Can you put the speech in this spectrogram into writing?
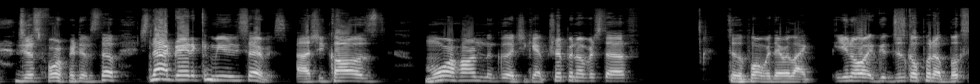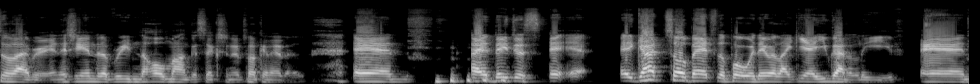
just formative stuff, she's not great at community service. Uh, she caused more harm than good. She kept tripping over stuff to the point where they were like, you know what, just go put up books in the library. And then she ended up reading the whole manga section and fucking it up. And, and they just, it, it, got so bad to the point where they were like, yeah, you gotta leave. And,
